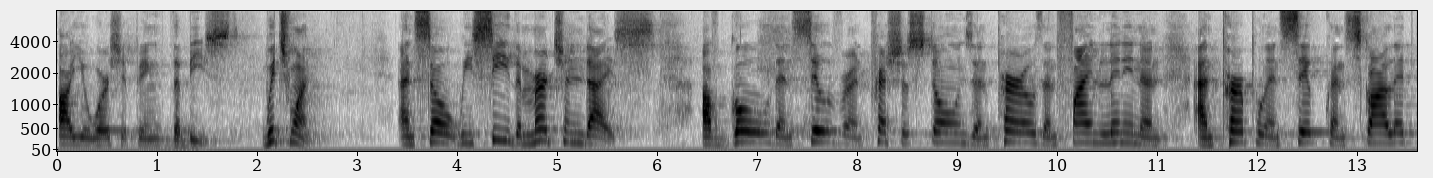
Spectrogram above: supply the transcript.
Are you worshiping the beast? Which one? And so we see the merchandise of gold and silver and precious stones and pearls and fine linen and, and purple and silk and scarlet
